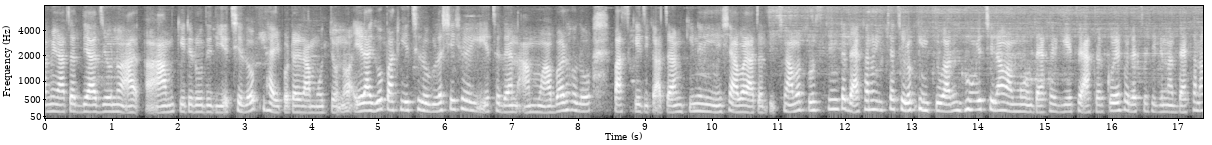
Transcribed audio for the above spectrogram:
আমের আচার দেওয়ার জন্য আম কেটে রোদে দিয়েছিল পটারের আম্মুর জন্য। এর আগেও পাঠিয়েছিল, ওগুলো শেষ হয়ে গিয়েছে। দেন আম্মু আবার হলো পাঁচ কেজি কাঁচা আম কিনে নিয়ে এসে আবার আচার দিচ্ছিল। আমার প্রতিদিনটা দেখানোর ইচ্ছা ছিল, কিন্তু আমি ঘুমিয়েছিলাম, আম্মু দেখা গিয়েছে, আচার করে ফেলেছে, সেদিন আর দেখানো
